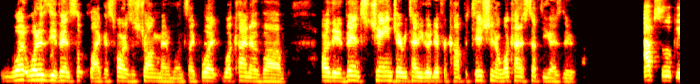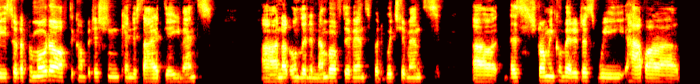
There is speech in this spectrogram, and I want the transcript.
what what does the events look like as far as the strongman ones? Like what what kind of um, are the events change every time you go to different competition, or what kind of stuff do you guys do? Absolutely. So the promoter of the competition can decide the events, uh, not only the number of the events, but which events. Uh, as strongman competitors, we have our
